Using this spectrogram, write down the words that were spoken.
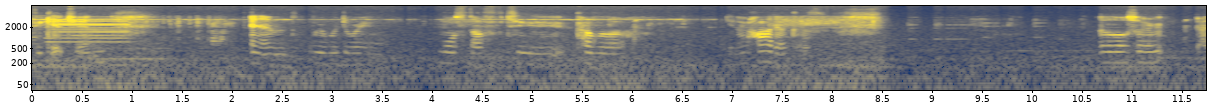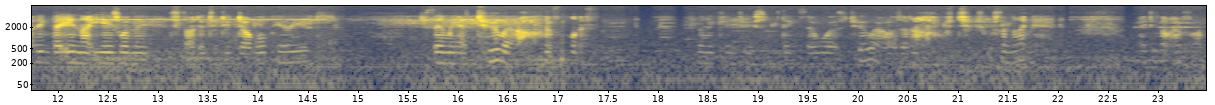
Fancy kitchen, and we were doing more stuff to cover, you know, harder, because also, I think that in that year is when they started to do double periods. Then we had two hours lessons. So then we can do some things that were worth two hours, and it was a nightmare. I did not have fun.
